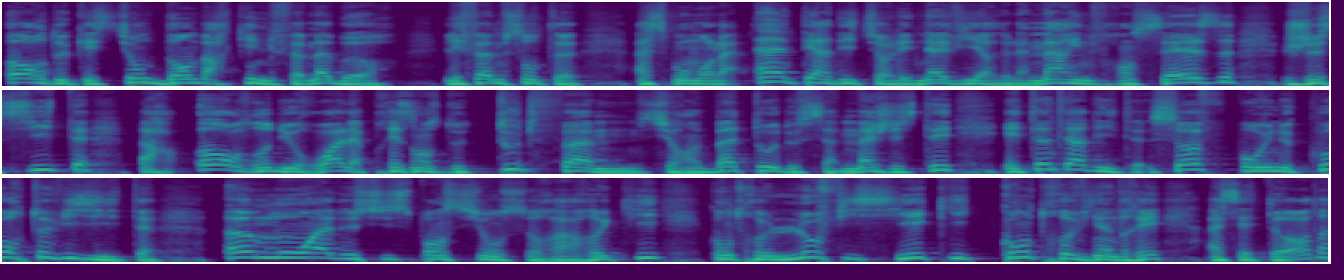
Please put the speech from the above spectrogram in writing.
hors de question d'embarquer une femme à bord. Les femmes sont euh, à ce moment-là interdites sur les navires de la marine française. Je cite, par ordre du roi, la présence de toute femme sur un bateau de sa majesté est interdite, sauf pour une courte visite. Un mois de suspension sera requis contre l'officier qui contreviendrait à cet ordre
